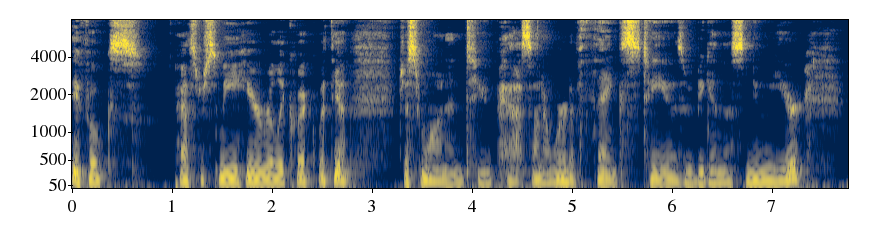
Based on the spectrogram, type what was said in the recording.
Hey, folks. Pastor Smee here, really quick with you. Just wanted to pass on a word of thanks to you as we begin this new year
